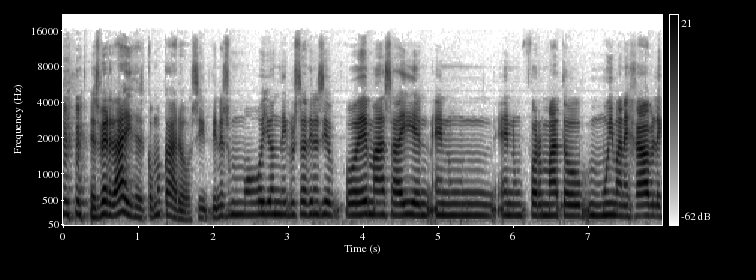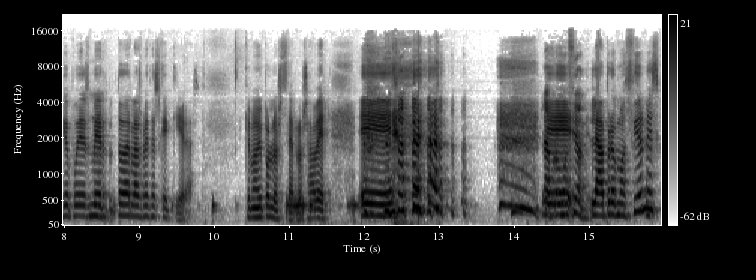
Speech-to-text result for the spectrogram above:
es verdad, y dices, ¿cómo caro? Si tienes un mogollón de ilustraciones y poemas ahí en, en, un, en un formato muy manejable que puedes ver mm. todas las veces que quieras que me voy por los cerros. A ver. Eh, la promoción. Eh, la promoción es.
